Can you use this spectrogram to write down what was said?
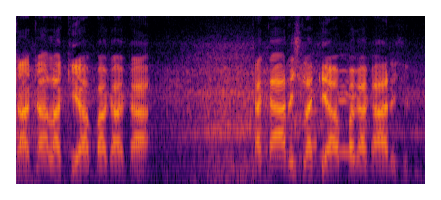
Kakak lagi apa kakak? Kakak Aris lagi apa kakak Aris itu?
